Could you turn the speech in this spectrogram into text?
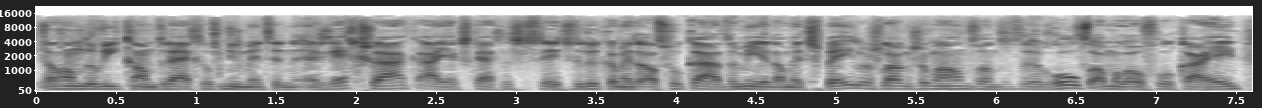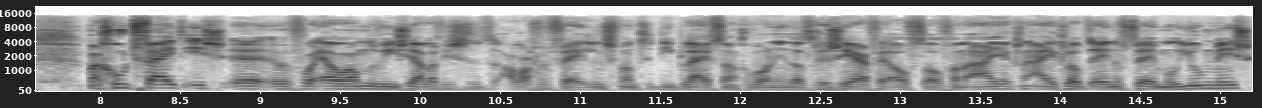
El Hamdoui-kamp dreigt ook nu met een rechtszaak. Ajax krijgt het steeds drukker met advocaten, meer dan met spelers langzamerhand, want het rolt allemaal over elkaar heen. Maar goed, feit is, uh, voor El Hamdoui zelf is het het allervervelendst, want die blijft dan gewoon in dat reserve-elftal van Ajax. En Ajax loopt 1 of 2 miljoen mis.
